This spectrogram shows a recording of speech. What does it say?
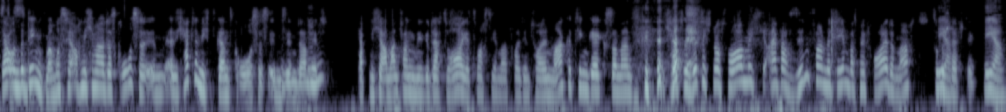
Ja, unbedingt. Man muss ja auch nicht immer das Große, im, also ich hatte nichts ganz Großes im Sinn damit. Mhm. Ich habe nicht ja am Anfang mir gedacht, so, oh, jetzt machst du hier mal voll den tollen Marketing-Gag, sondern ich hatte wirklich nur vor, mich einfach sinnvoll mit dem, was mir Freude macht, zu ja. beschäftigen. Ja.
